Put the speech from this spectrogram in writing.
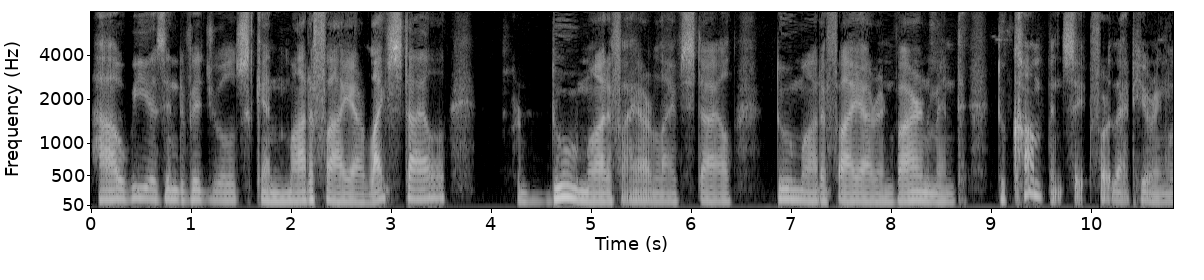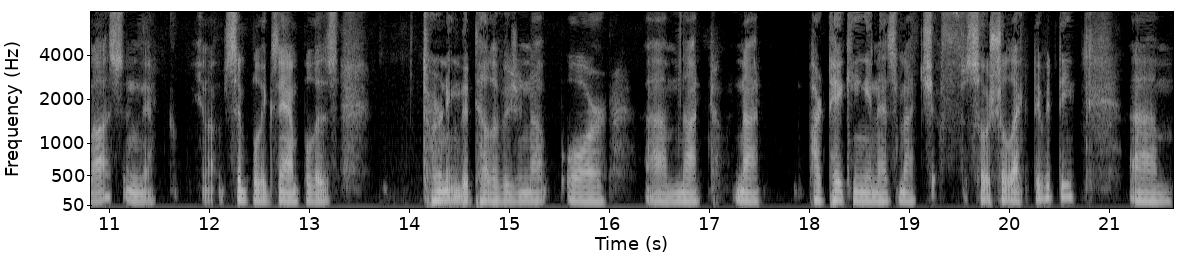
how we as individuals can modify our lifestyle or do modify our lifestyle, do modify our environment to compensate for that hearing loss. And you know, simple example is turning the television up or um, not not partaking in as much social activity, um,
